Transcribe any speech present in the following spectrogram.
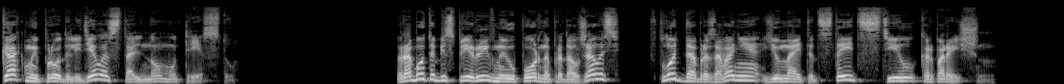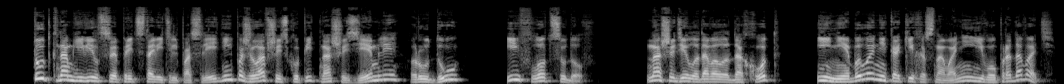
Как мы продали дело стальному тресту? Работа беспрерывно и упорно продолжалась вплоть до образования United States Steel Corporation. Тут к нам явился представитель последний, пожелавший скупить наши земли, руду и флот судов. Наше дело давало доход, и не было никаких оснований его продавать.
